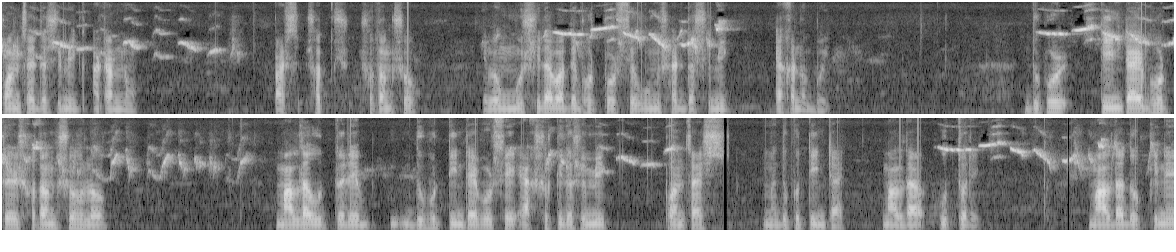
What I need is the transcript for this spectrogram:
পঞ্চাশ দশমিক আটান্ন শতাংশ এবং মুর্শিদাবাদে ভোট পড়ছে উনষাট দশমিক একানব্বই। দুপুর তিনটায় ভোটের শতাংশ হলো মালদা উত্তরে দুপুর তিনটায় পড়ছে একষট্টি দশমিক পঞ্চাশ মানে দুপুর তিনটায়। মালদা উত্তরে। মালদা দক্ষিণে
